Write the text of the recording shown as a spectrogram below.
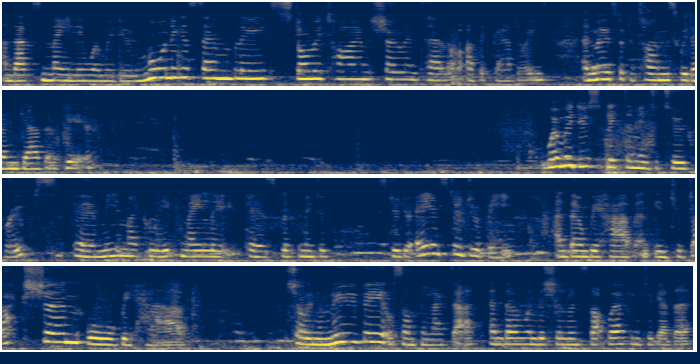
And that's mainly when we're doing morning assembly, story time, show and tell or other gatherings. And most of the times we then gather here. When we do split them into two groups, uh, me and my colleague mainly uh, split them into Studio A and Studio B and then we have an introduction or we have showing a movie or something like that. And then when the children start working together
